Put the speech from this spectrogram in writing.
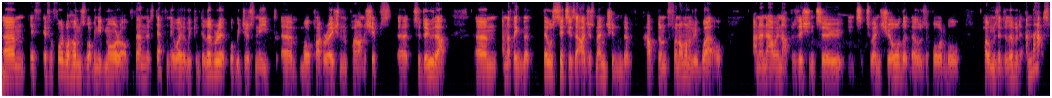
Mm. Um, if, if affordable homes is what we need more of, then there's definitely a way that we can deliver it, but we just need uh, more collaboration and partnerships uh, to do that. Um, and I think that those cities that I just mentioned have, have done phenomenally well and are now in that position to, to, to ensure that those affordable homes are delivered. And that's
